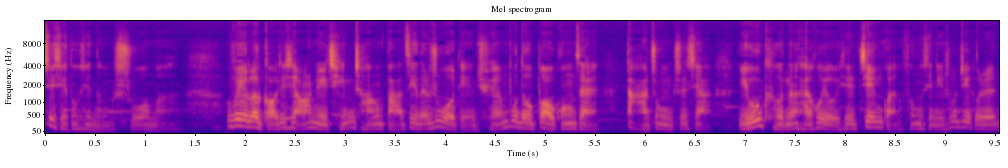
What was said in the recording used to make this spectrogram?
这些东西能说吗？为了搞这些儿女情长，把自己的弱点全部都曝光在大众之下，有可能还会有一些监管风险。你说这个人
